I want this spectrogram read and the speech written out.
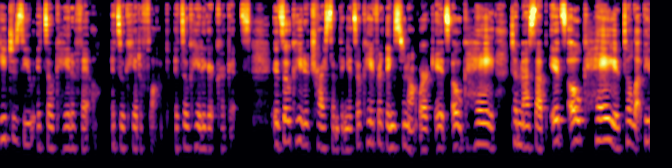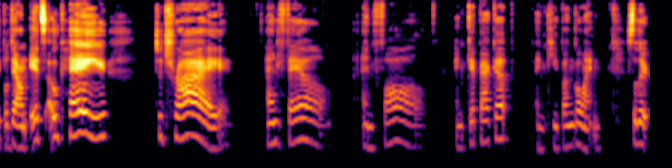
teaches you it's okay to fail. It's okay to flop. It's okay to get crickets. It's okay to try something. It's okay for things to not work. It's okay to mess up. It's okay to let people down. It's okay to try and fail and fall and get back up and keep on going. So there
